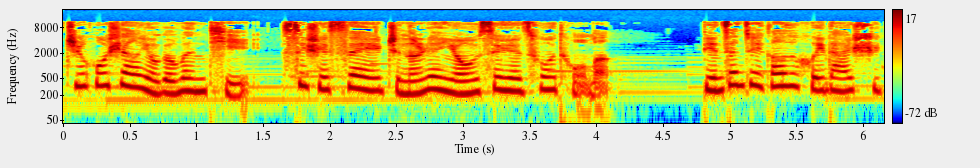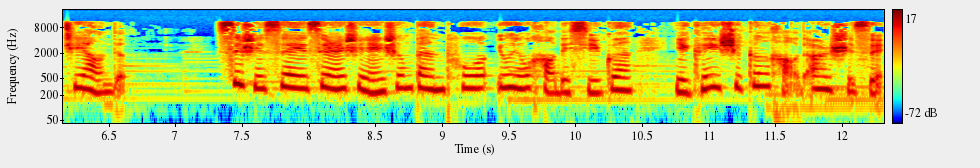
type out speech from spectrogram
知乎上有个问题：四十岁只能任由岁月蹉跎吗？点赞最高的回答是这样的：四十岁虽然是人生半坡，拥有好的习惯也可以是更好的二十岁。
